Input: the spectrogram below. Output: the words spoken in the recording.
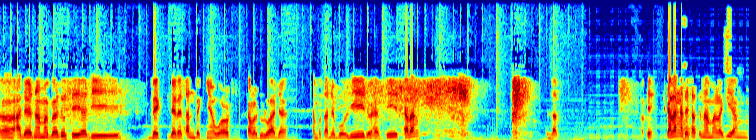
Eh, ada nama baru sih ya di back deretan backnya Wolves. Kalau dulu ada sempat ada Boli, Doherty, sekarang bentar. Oke, sekarang ada satu nama lagi yang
